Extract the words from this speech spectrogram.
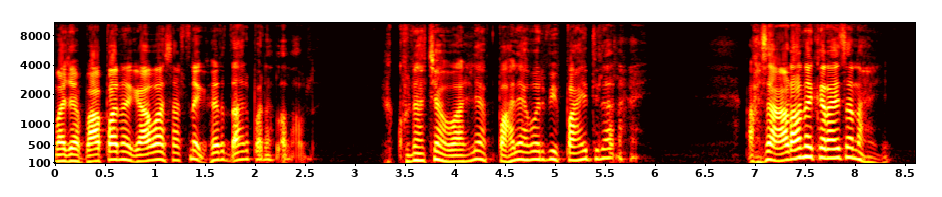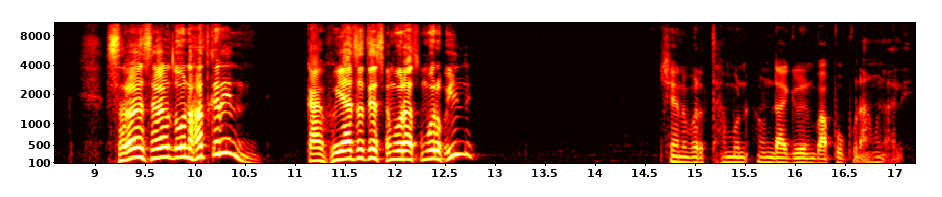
माझ्या बापानं गावासाठनं घरदारपणाला लावलं. कुणाच्या वाढल्या पाल्यावर मी पाय दिला नाही. असं आडानं करायचं नाही. सरळ सरळ दोन हात करीन. काय हुयाचं ते समोरासमोर होईल? क्षणभर थांबून औंडा गिळून बापू पुन्हा म्हणाले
